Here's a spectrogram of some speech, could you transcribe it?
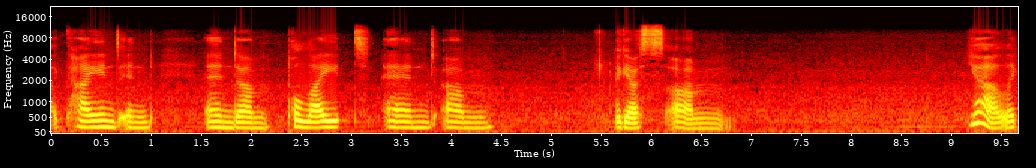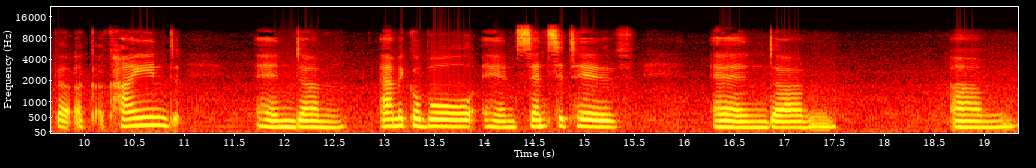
a kind and and um, polite and um, I guess um, yeah, like a, a, a kind and um, amicable and sensitive and um, um,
